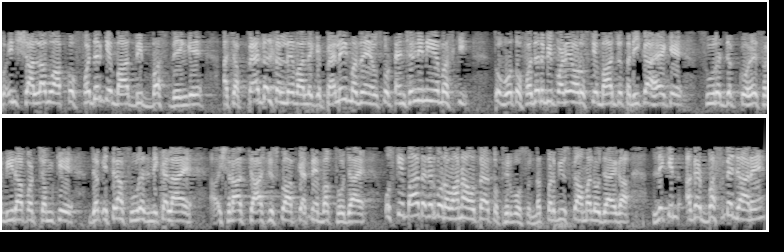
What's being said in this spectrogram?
تو انشاءاللہ وہ آپ کو فجر کے بعد بھی بس دیں گے۔ اچھا پیدل چلنے والے کے پہلے ہی مزے ہیں، اس کو ٹینشن ہی نہیں ہے بس کی۔ تو وہ تو فجر بھی پڑے اور اس کے بعد جو طریقہ ہے کہ سورج جب کوہ سبیرا پر چمکے، جب اتنا سورج نکل آئے، اشراق چاش جس کو آپ کہتے ہیں وقت ہو جائے، اس کے بعد اگر وہ روانہ ہوتا ہے تو پھر وہ سنت پر بھی اس کا عمل ہو جائے گا۔ لیکن اگر بس میں جا رہے ہیں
